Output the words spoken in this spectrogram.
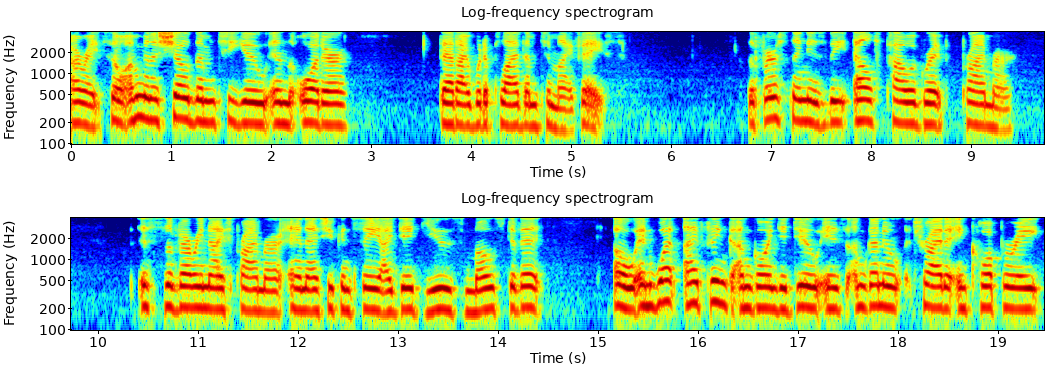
All right, so I'm going to show them to you in the order that I would apply them to my face. The first thing is the e.l.f. Power Grip Primer. This is a very nice primer, and as you can see, I did use most of it. Oh, and what I think I'm going to do is I'm going to try to incorporate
